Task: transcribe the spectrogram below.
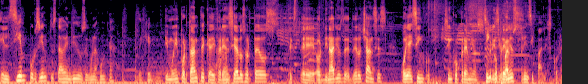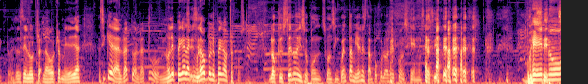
El 100% está vendido según la Junta. Y muy importante que a diferencia de los sorteos eh, ordinarios de, los chances, hoy hay cinco, cinco premios cinco premios principales, correcto. Esa es el otra, la otra medida. Así que al rato, al rato, no le pega el acumulado, pero le pega otra cosa. Lo que usted no hizo con, con 50 millones tampoco lo hace con 100. O sea, Bueno,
